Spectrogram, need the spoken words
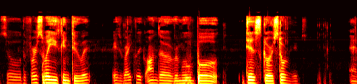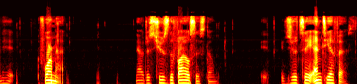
So the first way you can do it is right click on the removable disk or storage and hit format. Now just choose the file system. It, it should say NTFS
